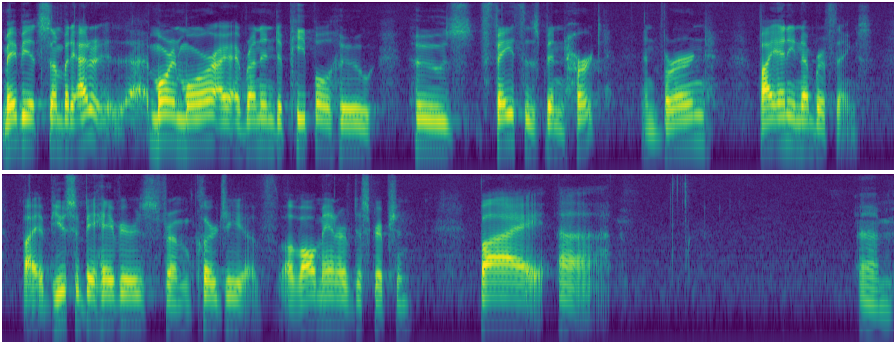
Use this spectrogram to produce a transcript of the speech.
Maybe it's somebody, I don't, uh, more and more, I, I run into people who, whose faith has been hurt and burned by any number of things by abusive behaviors from clergy of, of all manner of description, by uh, um,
